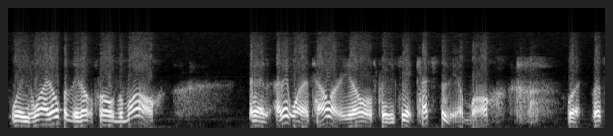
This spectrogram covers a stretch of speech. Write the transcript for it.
when he's wide open, they don't throw him the ball. And I didn't want to tell her, you know, because he can't catch the damn ball. But that's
